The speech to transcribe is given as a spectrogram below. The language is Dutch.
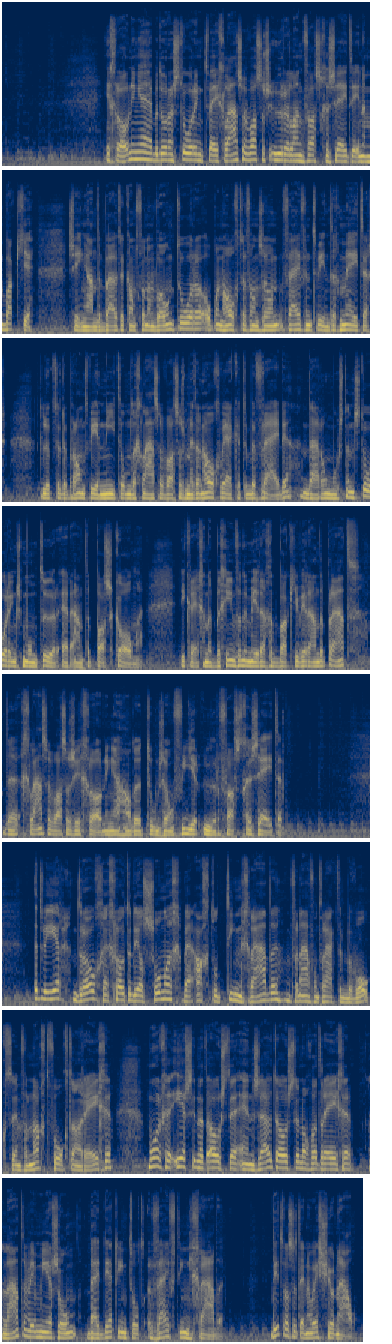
In Groningen hebben door een storing twee glazenwassers urenlang vastgezeten in een bakje. Ze hingen aan de buitenkant van een woontoren op een hoogte van zo'n 25 meter. Het lukte de brandweer niet om de glazenwassers met een hoogwerker te bevrijden. Daarom moest een storingsmonteur eraan te pas komen. Die kreeg aan het begin van de middag het bakje weer aan de praat. De glazenwassers in Groningen hadden toen zo'n vier uur vastgezeten. Het weer, droog en grotendeels zonnig bij 8 tot 10 graden. Vanavond raakt het bewolkt en vannacht volgt dan regen. Morgen eerst in het oosten en zuidoosten nog wat regen. Later weer meer zon bij 13 tot 15 graden. Dit was het NOS Journaal.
